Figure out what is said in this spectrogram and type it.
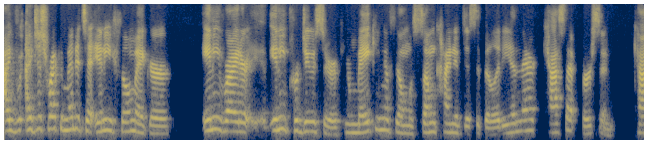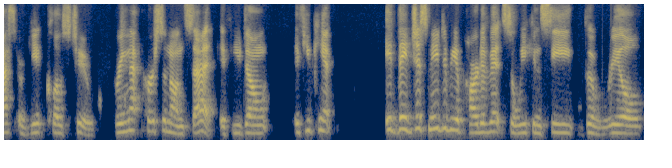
I, I just recommend it to any filmmaker, any writer, any producer. If you're making a film with some kind of disability in there, cast that person, cast or get close to. Bring that person on set. If you don't, if you can't, it, they just need to be a part of it so we can see the real,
